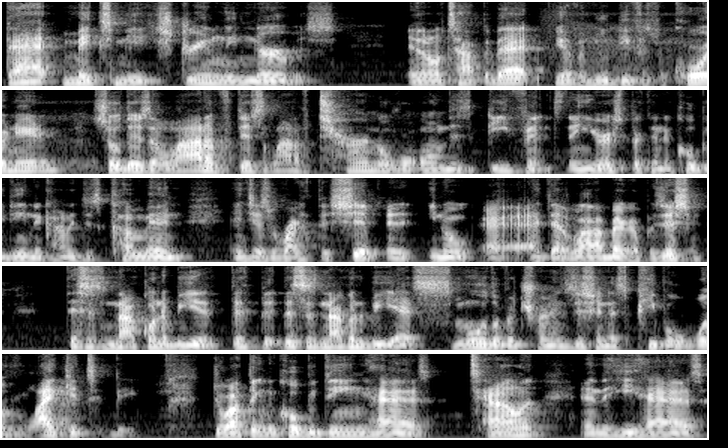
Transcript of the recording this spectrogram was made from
that makes me extremely nervous. And then on top of that, you have a new defensive coordinator. So there's a lot of there's a lot of turnover on this defense. Then you're expecting Nakobe Dean to kind of just come in and just right the ship at you know at, at that linebacker position this is not going to be a, this, this is not going to be as smooth of a transition as people would like it to be. Do I think Nakobe Dean has talent and that he has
